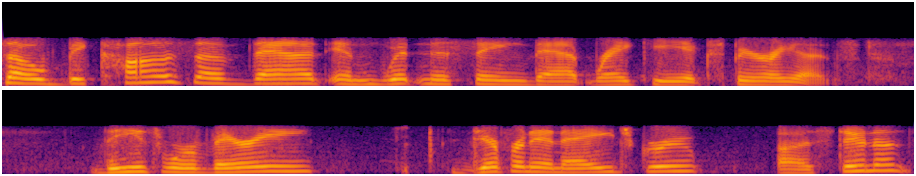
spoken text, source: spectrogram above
so because of that and witnessing that Reiki experience, these were very different in age group uh, students.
